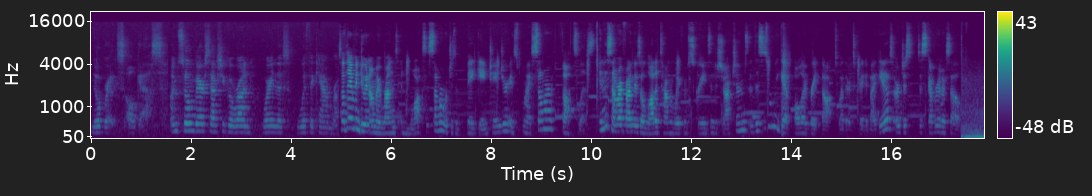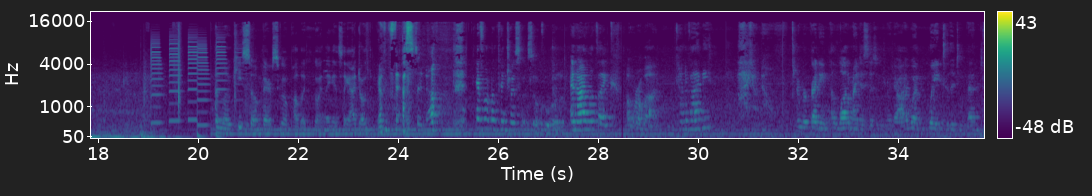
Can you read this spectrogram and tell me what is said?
No brakes, all gas. I'm so embarrassed to actually go run wearing this with a camera. Something I've been doing on my runs and walks this summer, which is a big game changer, is my summer thoughts list. In the summer, I find there's a lot of time away from screens and distractions, this is when we get all our great thoughts, whether it's creative ideas or just discovering ourselves. I'm low key so embarrassed to go in public going like it's like I don't think I'm fast enough. Everyone on Pinterest looks so cool. And I look like a robot. Kind of vibey? I don't know. I'm regretting a lot of my decisions right now. I went way to the deep end.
